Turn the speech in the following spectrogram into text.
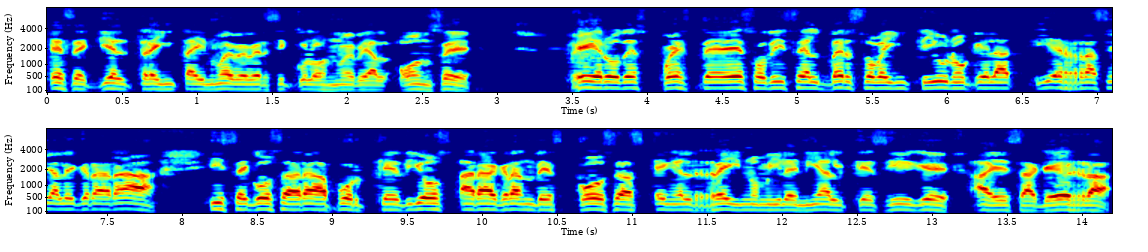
Ezequiel 39 versículos 9 al 11. Pero después de eso dice el verso 21 que la tierra se alegrará y se gozará porque Dios hará grandes cosas en el reino milenial que sigue a esa guerra.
